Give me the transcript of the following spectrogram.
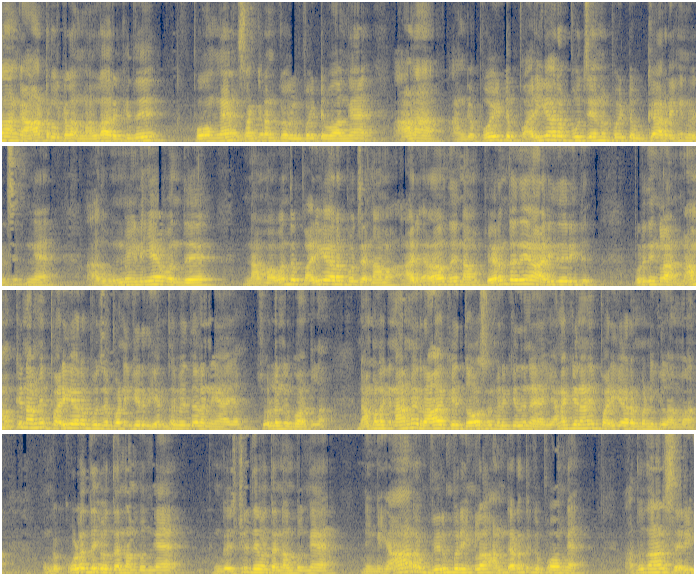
தான் அங்கே ஆற்றல் களம் நல்லா இருக்குது. போங்க சங்கரன் கோவில் போயிட்டு வாங்க. ஆனால் அங்கே போயிட்டு பரிகார பூஜைன்னு போயிட்டு உட்கார்றீங்கன்னு வச்சுக்கோங்க. அது உண்மையிலேயே வந்து நம்ம வந்து பரிகார பூஜை நம்ம அறி அதாவது நம்ம பிறந்ததே அரிதறிது புரியுதுங்களா? நமக்கு நாமே பரிகார பூஜை பண்ணிக்கிறது எந்த விதத்தில் நியாயம்? சொல்லுங்கள் பார்க்கலாம். நம்மளுக்கு நாமே ராக்கு தோஷம் இருக்குதுன்னு எனக்கு நானே பரிகாரம் பண்ணிக்கலாமா? உங்கள் குலதெய்வத்தை நம்புங்க. உங்கள் இஷ்ட தெய்வத்தை நம்புங்க. நீங்கள் யாரை விரும்புகிறீங்களோ அந்த இடத்துக்கு போங்க. அதுதான் சரி.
